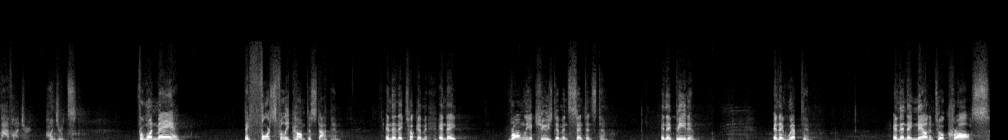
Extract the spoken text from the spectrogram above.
500, hundreds. For one man, they forcefully come to stop him. And then they took him and they wrongly accused him and sentenced him. And they beat him. And they whipped him. And then they nailed him to a cross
